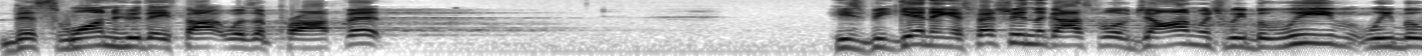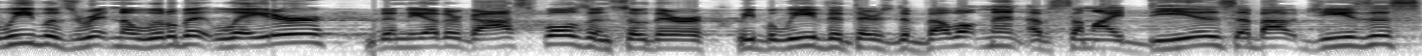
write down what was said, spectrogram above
this one who they thought was a prophet, He's beginning, especially in the Gospel of John, which we believe, we believe was written a little bit later than the other Gospels. And so there, we believe that there's development of some ideas about Jesus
